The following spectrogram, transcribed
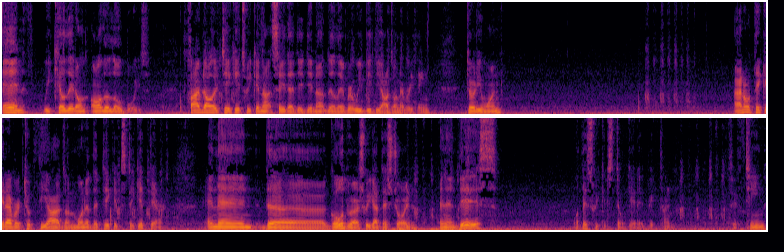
And we killed it on all the low boys. $5 tickets, we cannot say that they did not deliver. We beat the odds on everything. 31. I don't think it ever took the odds on one of the tickets to get there. And then the Gold Rush, we got destroyed. And then this, well, this we could still get it big time. 15.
